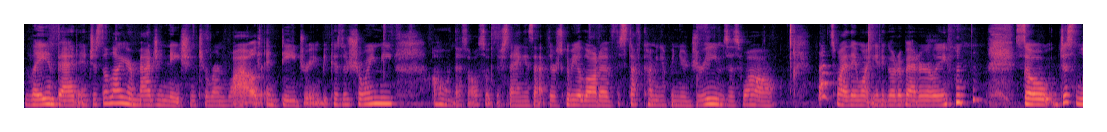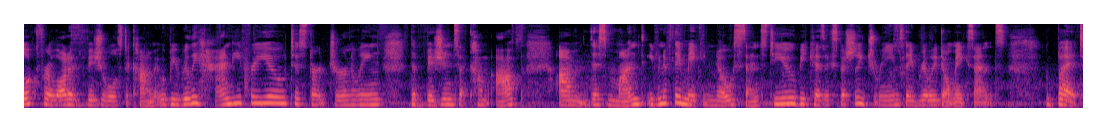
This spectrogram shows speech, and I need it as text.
lay in bed and just allow your imagination to run wild and daydream because they're showing me. Oh, and that's also what they're saying is that there's going to be a lot of stuff coming up in your dreams as well. That's why they want you to go to bed early. so just look for a lot of visuals to come. It would be really handy for you to start journaling the visions that come up um, this month, even if they make no sense to you, because especially dreams, they really don't make sense but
